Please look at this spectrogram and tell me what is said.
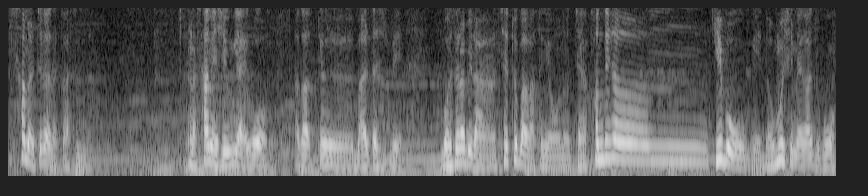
3을 찍어야 될 것 같습니다. 3이 쉬운 게 아니고 아까 그 말했다시피 머스럽이랑 체투바 같은 경우는 제가 컨디션 기복이 너무 심해가지고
